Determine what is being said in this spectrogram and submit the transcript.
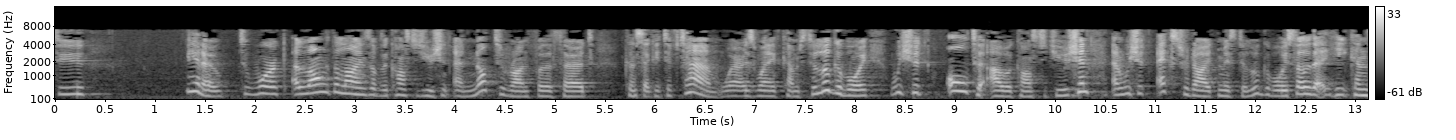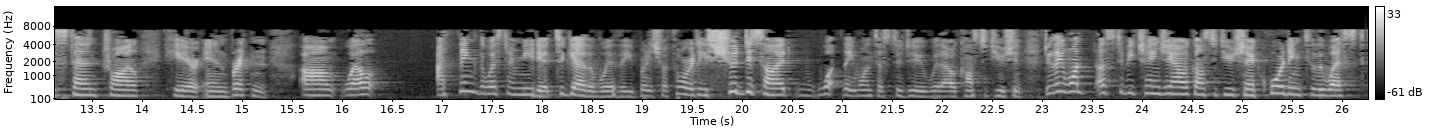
to you know, to work along the lines of the Constitution and not to run for the third consecutive term. Whereas when it comes to Lugovoy, we should alter our Constitution and we should extradite Mr. Lugovoy so that he can stand trial here in Britain. Uh, well, I think the Western media, together with the British authorities, should decide what they want us to do with our constitution. Do they want us to be changing our constitution according to the West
